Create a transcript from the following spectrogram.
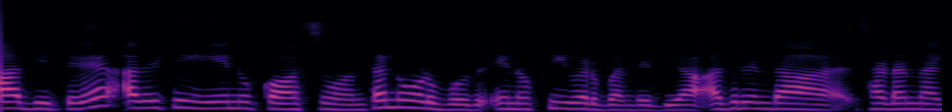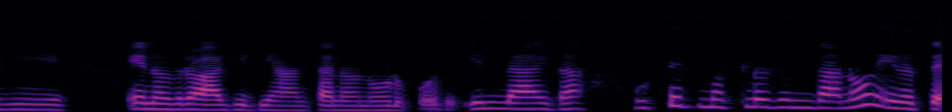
ಆಗಿದ್ರೆ ಅದಕ್ಕೆ ಏನು ಕಾಸು ಅಂತ ನೋಡ್ಬೋದು. ಏನೋ ಫೀವರ್ ಬಂದಿದ್ಯಾ? ಅದರಿಂದ ಸಡನ್ ಆಗಿ ಏನಾದ್ರು ಆಗಿದ್ಯಾ ಅಂತ ನಾವು ನೋಡ್ಬೋದು. ಇಲ್ಲ, ಈಗ ಹುಟ್ಟಿದ ಮಕ್ಳದಿಂದಾನು ಇರುತ್ತೆ.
